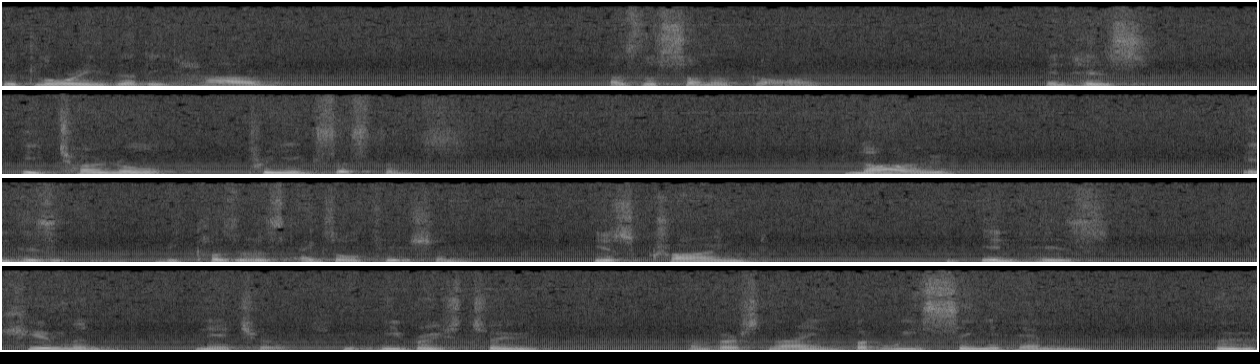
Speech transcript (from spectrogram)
the glory that he had as the Son of God in his eternal pre-existence. Now, in his, because of his exaltation, he is crowned in his human nature. Hebrews 2 and verse 9. But we see him who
